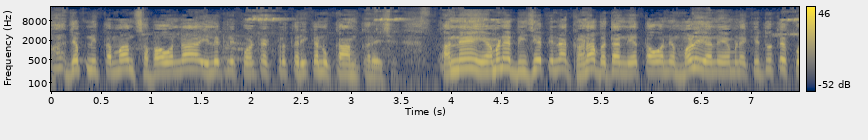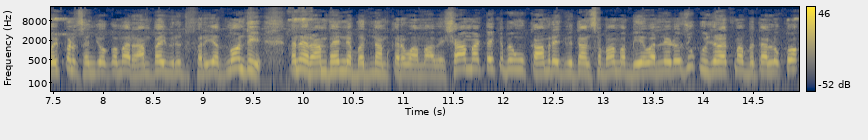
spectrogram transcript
ભાજપની તમામ સભાઓના ઇલેક્ટ્રિક કોન્ટ્રાક્ટર તરીકેનું કામ કરે છે. અને એમણે બીજેપીના ઘણા બધા નેતાઓને મળી અને એમણે કીધું કે કોઈ પણ સંજોગોમાં રામભાઈ વિરુદ્ધ ફરિયાદ નોંધી અને રામભાઈને બદનામ કરવામાં આવે. શા માટે? કે ભાઈ હું કામરેજ વિધાનસભામાં બે વાર લડ્યો છું, ગુજરાતમાં બધા લોકો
